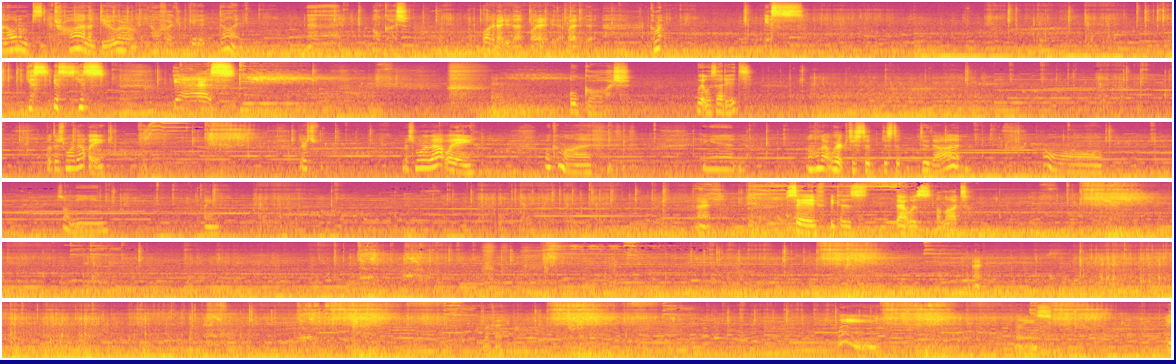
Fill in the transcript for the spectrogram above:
know what I'm trying to do. I don't know if I can get it done. Uh, oh gosh. Why did I do that? Why did I do that? Why did I do that? Come on. Yes. Yes, yes, yes. Yes! Oh gosh. Wait, was that it? But there's more that way. There's... There's more that way. Oh, come on. Dang it. Oh, that worked just to, just to do that? Save, because that was a lot.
